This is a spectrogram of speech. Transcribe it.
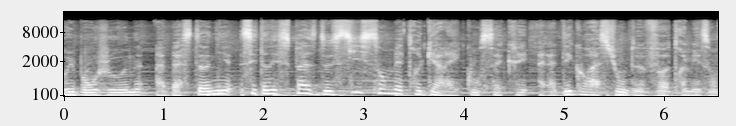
Ruban Jaune à Bastogne, c'est un espace de 600 mètres carrés consacré à la décoration de votre maison.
